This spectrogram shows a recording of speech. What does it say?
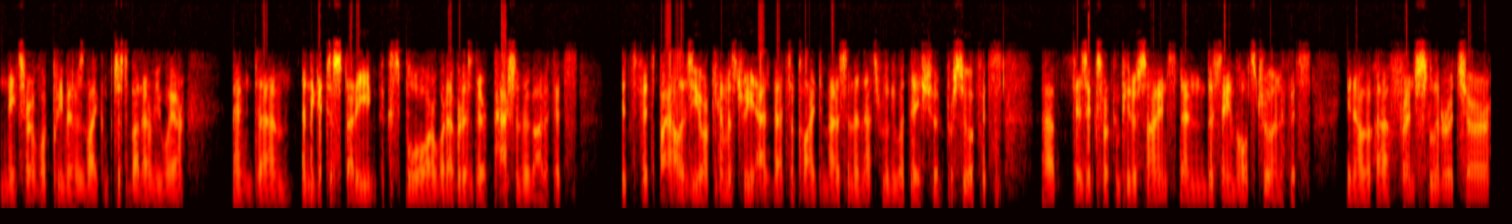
nature of what pre med is like just about everywhere. And um, and they get to study, explore whatever it is they're passionate about. If it's if it's biology or chemistry as that's applied to medicine, then that's really what they should pursue. If it's uh, physics or computer science, then the same holds true. And if it's you know uh, French literature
